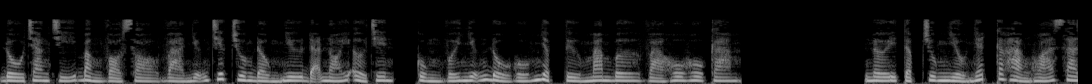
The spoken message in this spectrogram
đồ trang trí bằng vỏ sò và những chiếc chuông đồng như đã nói ở trên, cùng với những đồ gốm nhập từ Mamber và Hohokam. Nơi tập trung nhiều nhất các hàng hóa xa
